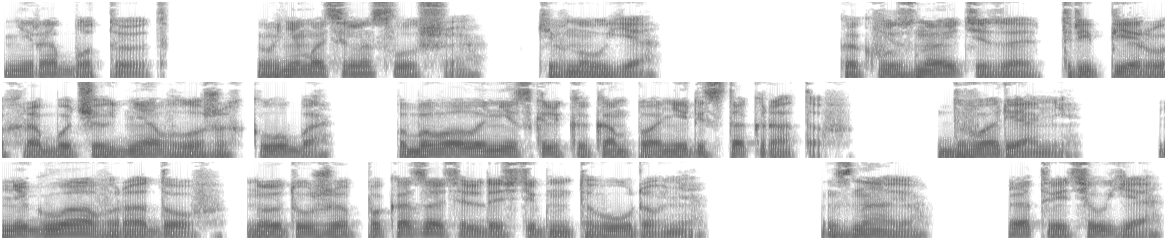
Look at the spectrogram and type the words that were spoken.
не работают. «Внимательно слушаю», — кивнул я. Как вы знаете, за три первых рабочих дня в ложах клуба побывало несколько компаний аристократов. Дворяне. Не главы родов, но это уже показатель достигнутого уровня. «Знаю», — ответил я.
